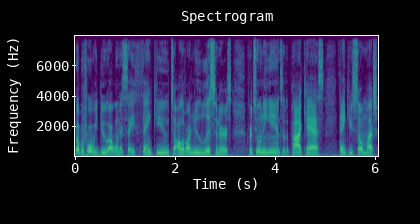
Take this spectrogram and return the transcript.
But before we do, I want to say thank you to all of our new listeners for tuning in to the podcast. Thank you so much.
